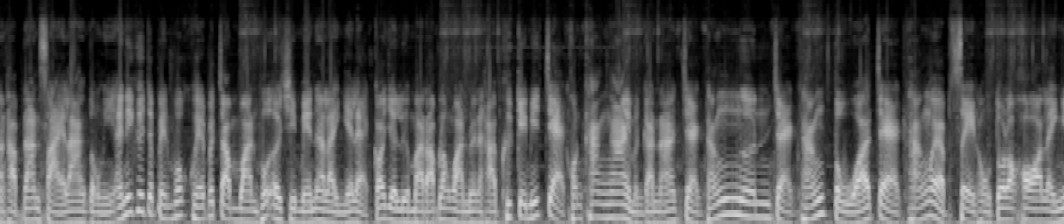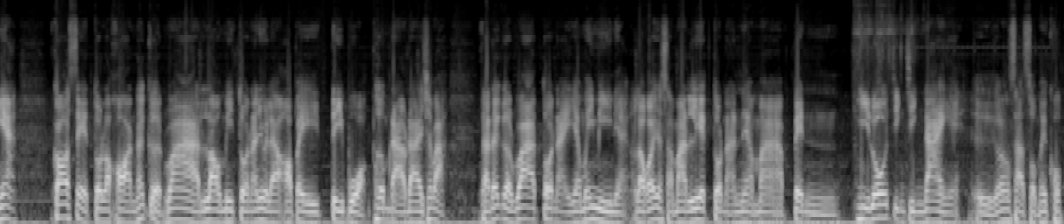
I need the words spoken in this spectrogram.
นะครับด้านซ้ายล่างตรงนี้ อันนี้คือจะเป็นพวกเควสประจำวันพวกเออร์ชิเมนอะไรเงี้ยแหละก็อย่าลืมมารับรางวัลด้วยนะครับคือเกมนี้แจกค่อนข้างง่ายเหมือนกันนะแจกทั้งเงิน แจกทั้งตั๋วแจกทั้งแบบเศษของตัวละครอะไรเงี้ยก็เศษตัวละครถ้าเกิดว่าเรามีตัวนั้นอยู่แล้วเอาไปตีบวกเพิ่มดาวได้ใช่ปะแต่ถ้าเกิดว่าตัวไหนยังไม่มีเนี่ยเราก็จะสามารถเรียกตัวนั้นเนี่ยมาเป็นฮีโร่จริง ๆ ได้ไงเออต้องสะสมให้ครบ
